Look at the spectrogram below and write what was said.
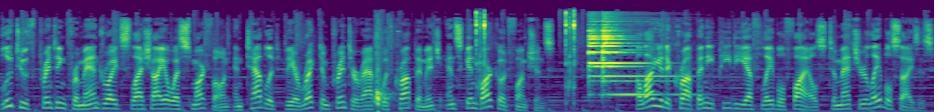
Bluetooth printing from Android slash iOS smartphone and tablet via Rectum printer app with crop image and scan barcode functions. Allow you to crop any PDF label files to match your label sizes.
